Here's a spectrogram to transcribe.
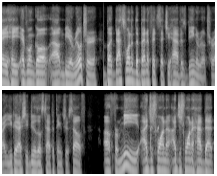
say hey everyone go out and be a realtor but that's one of the benefits that you have as being a realtor right? You could actually do those type of things yourself. Uh, for me, I just want to I just want to have that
